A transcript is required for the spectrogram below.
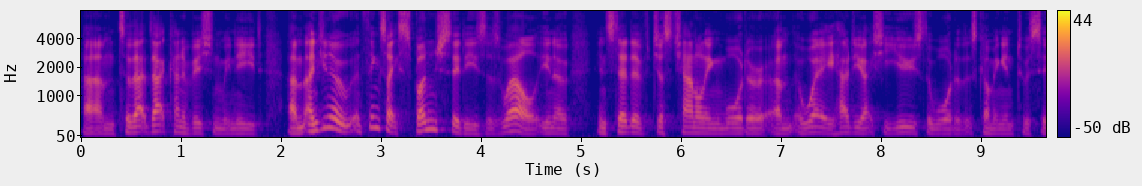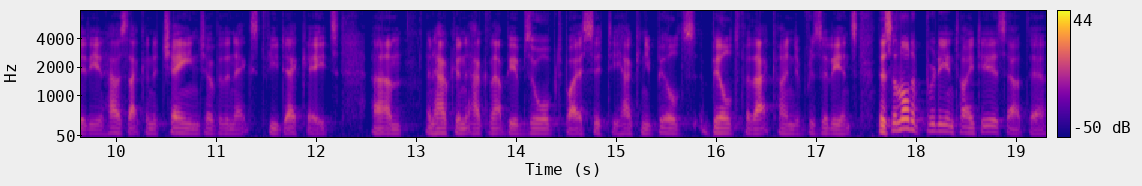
Um, so that that kind of vision we need, um, and you know, and things like sponge cities as well. You know, instead of just channeling water um, away, how do you actually use the water that's coming into a city, and how's that going to change over the next few decades? Um, and how can how can that be absorbed by a city? How can you build build for that kind of resilience? There's a lot of brilliant ideas out there.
